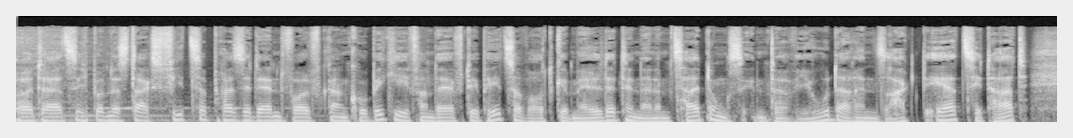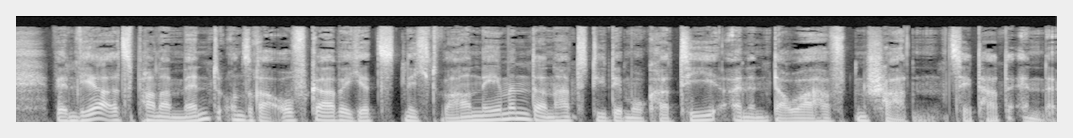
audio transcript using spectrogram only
Heute hat sich Bundestagsvizepräsident Wolfgang Kubicki von der FDP zu Wort gemeldet in einem Zeitungsinterview. Darin sagt er, Zitat, wenn wir als Parlament unsere Aufgabe jetzt nicht wahrnehmen, dann hat die Demokratie einen dauerhaften Schaden. Zitat Ende.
